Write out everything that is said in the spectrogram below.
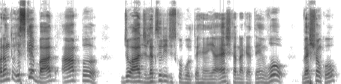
परंतु इसके बाद आप जो आज लग्जरी जिसको बोलते हैं या ऐश करना कहते हैं, वो वैश्यों को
